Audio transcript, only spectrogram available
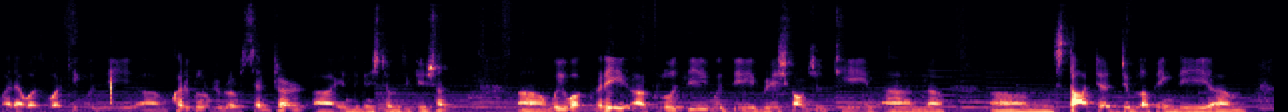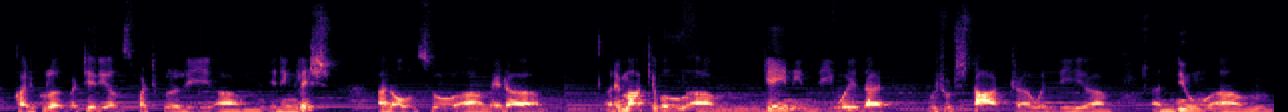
when I was working with the um, Curriculum Development Center uh, in the Ministry of Education. Uh, we worked very uh, closely with the British Council team and uh, um, started developing the um, curricular materials, particularly um, in English, and also uh, made a remarkable um, gain in the way that we should start with the new um,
